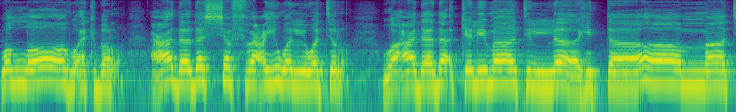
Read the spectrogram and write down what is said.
والله أكبر. عدد الشفع والوتر وعدد كلمات الله التامات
